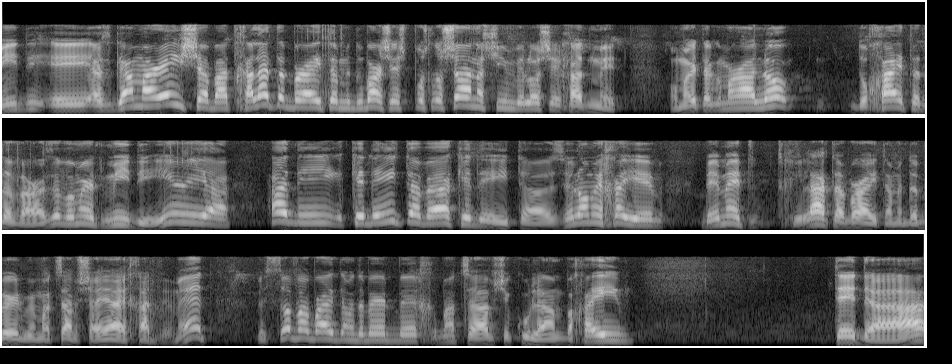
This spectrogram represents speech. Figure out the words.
אה, אז גם הרישא בהתחלת הברייתא מדובר שיש פה שלושה אנשים ולא שאחד מת. אומרת הגמרא לא, דוחה את הדבר הזה ואומרת מידי איריה, הדי כדאיתא והיה כדאיתא, זה לא מחייב, באמת תחילת הברייתא מדברת במצב שהיה אחד ומת, וסוף הברייתא מדברת במצב שכולם בחיים. תדע,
